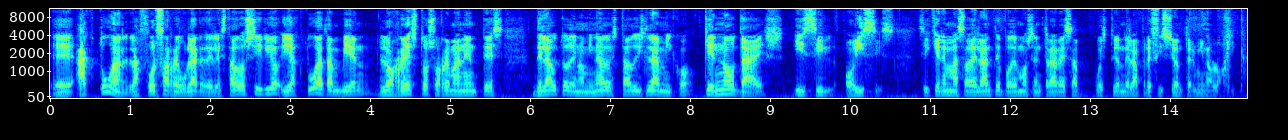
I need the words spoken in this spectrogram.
Eh, actúan las fuerzas regulares del Estado sirio y actúa también los restos o remanentes del autodenominado Estado Islámico, que no Daesh, ISIL o ISIS. Si quieren más adelante podemos entrar a esa cuestión de la precisión terminológica.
